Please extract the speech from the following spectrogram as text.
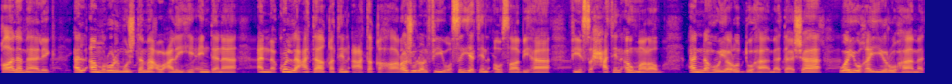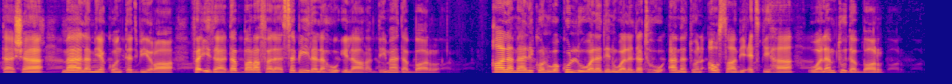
قال مالك الأمر المجتمع عليه عندنا أن كل عتاقة أعتقها رجل في وصية اوصى بها في صحة أو مرض أنه يردها متى شاء ويغيرها متى شاء ما لم يكن تدبيرا فإذا دبر فلا سبيل له إلى رد ما دبر. قال مالك وكل ولد ولدته أمة أوصى بعتقها ولم تدبر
